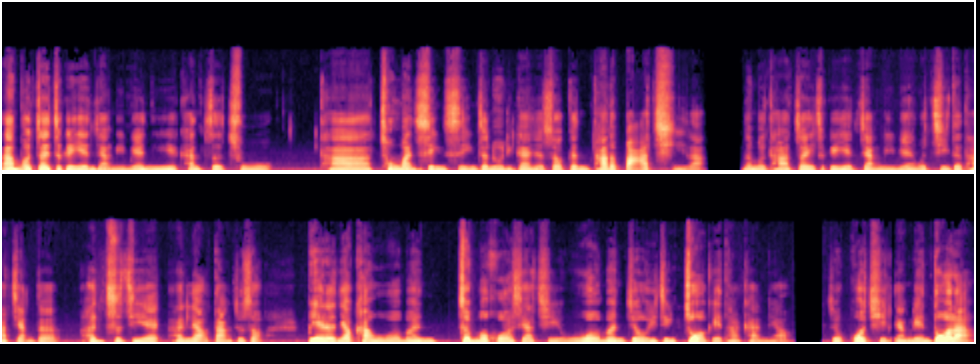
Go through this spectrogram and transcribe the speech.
那么在这个演讲里面，你也看得出他充满信心，正如你刚才说，跟他的霸气啦。那么他在这个演讲里面，我记得他讲的很直接、很了当，就说别人要看我们怎么活下去，我们就已经做给他看了。就过去两年多了，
